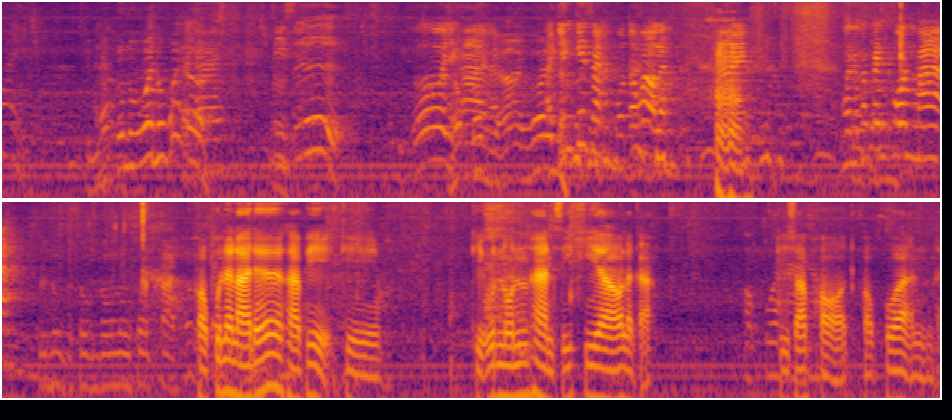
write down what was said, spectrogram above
อยนกดูไว้นกไว้เออที่ซื้อเอออย่างนกไรเล็กล่ะอย่าเว้ยอะกินกินกันหมดต้องเอาเลยมันมันเป็นคนมาดูนุ่งกระซุ่มนุ่งนุ่งทรงขาดขอบคุณหลายๆเด้อครับพี่ที่ที่อุดหนุนห่านสีเขียวแล้วก็ครอบครัวที่ซัพพอร์ตครอบครัวอันไอ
